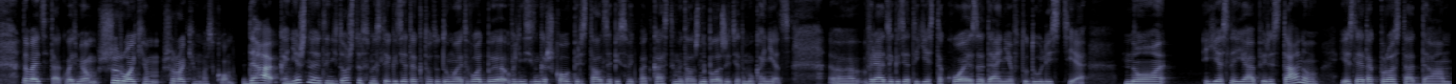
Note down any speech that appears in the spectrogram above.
Давайте так возьмем широким, широким мазком. Да, конечно, это не то, что в смысле где-то кто-то думает, вот бы Валентин Горшкова перестал записывать подкасты, мы должны положить этому конец. Э, вряд ли где-то есть такое задание в туду-листе. Но если я перестану, если я так просто отдам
